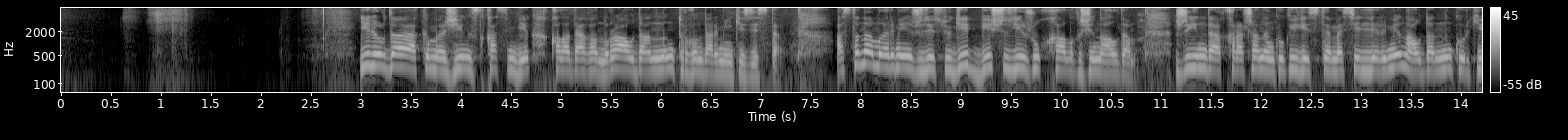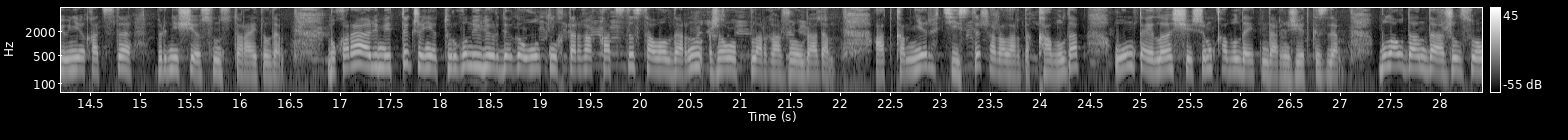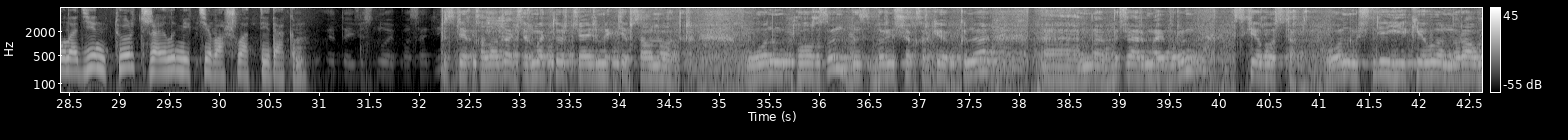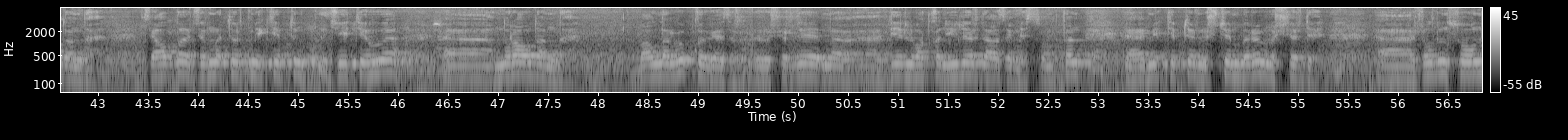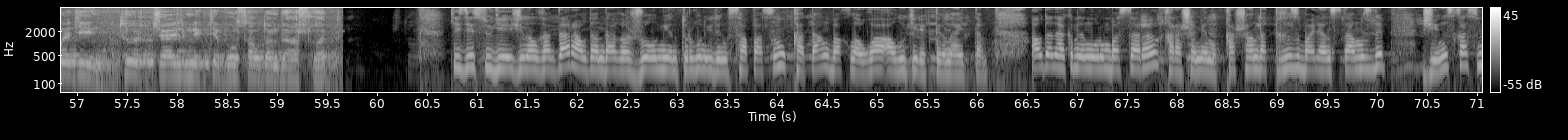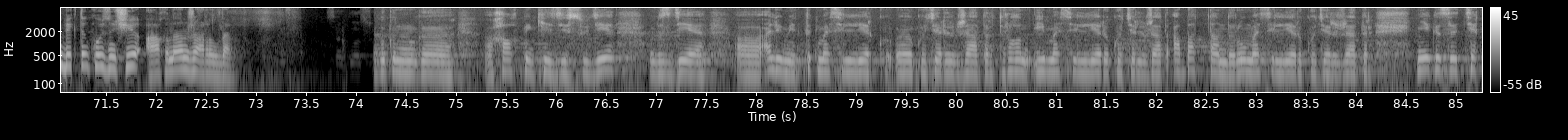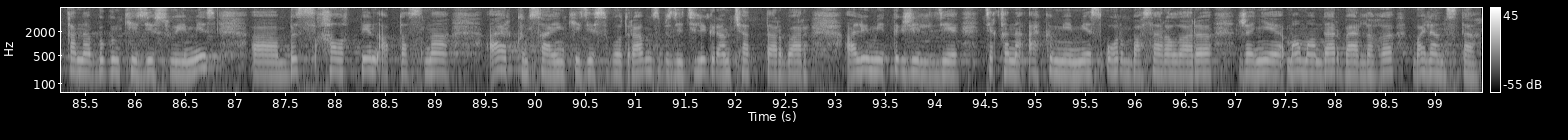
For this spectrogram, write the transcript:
Елорда әкімі Жеңіс Қасымбек қаладағы Нұра ауданының тұрғындарымен кездесті. Астана мэрімен жүздесуге 500-ге жуық халық жиналды. Жиында Қарашаның көкейкесті мәселелері мен ауданның көркеуіне қатысты бірнеше ұсыныстар айтылды. Бұқара әлеуметтік және тұрғын үйлердегі олқылықтарға қатысты сауалдарын жауаптыларға жолдады. Атқамнер тиісті шараларды қабылдап, оңтайлы шешім қабылдайтындарын жеткізді. Бұл ауданда жыл соңына дейін төрт жайлы мектеп ашылады дейді әкім бізде қалада 24 жайлы мектеп салынып жатыр оның тоғызын біз бірінші қыркүйек күні мына бір жарым ай бұрын іске қостық. Оның ішінде екеуі нұра ауданында жалпы 24 мектептің жетеуі нұра ауданында балалар көп қой қазір. Осы жерде мына беріліп жатқан үйлер де аз емес. Сондықтан мектептердің үштен бірі осы жерде. Жылдың соңына дейін төрт жайлы мектеп осы ауданда ашылады. Кездесуге жиналғандар аудандағы жол мен тұрғын үйдің сапасын қатаң бақылауға алу керектігін айтты. Аудан әкімінің орынбасары қарашамен қашанда тығыз байланыстамыз деп Жеңіс Қасымбектің көзінше ағынан жарылды бүгінгі халықпен кездесуде бізде әлеуметтік мәселелер көтеріліп жатыр тұрғын үй мәселелері көтеріліп жатыр абаттандыру мәселелері көтеріліп жатыр. Негізі тек қана бүгін кездесу емес біз халықпен аптасына әр күн сайын кездесіп отырамыз. Бізде телеграм чаттар бар әлеуметтік желіде тек қана әкім емес орынбасарлары және мамандар барлығы байланыста.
